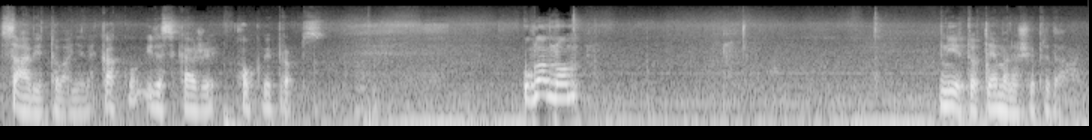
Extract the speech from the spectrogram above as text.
savjetovanje nekako i da se kaže hokmi propis. Uglavnom, nije to tema naše predavanja.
